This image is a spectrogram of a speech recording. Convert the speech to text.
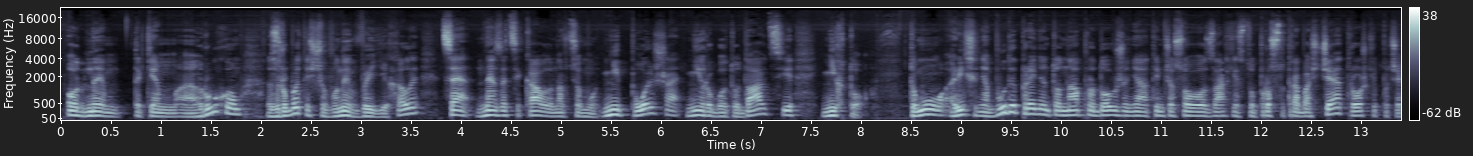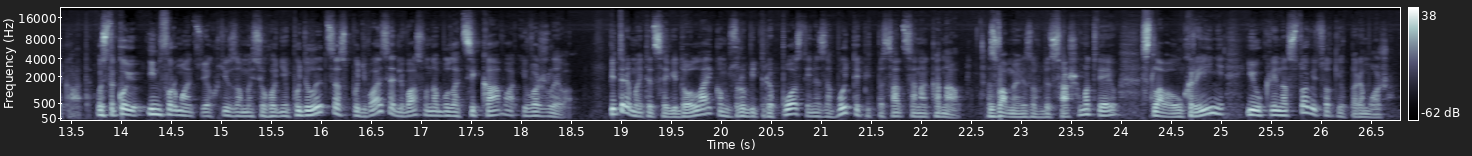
одним таким е, рухом зробити, щоб вони виїхали. Це не зацікавлена в цьому ні Польща, ні роботодавці, ніхто. Тому рішення буде прийнято на продовження тимчасового захисту. Просто треба ще трошки почекати. Ось такою інформацією я хотів з вами сьогодні поділитися. Сподіваюся, для вас вона була цікава і важлива. Підтримайте це відео лайком, зробіть репост і не забудьте підписатися на канал. З вами, як завжди, Саша Матвєєв. Слава Україні! І Україна 100% переможе!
